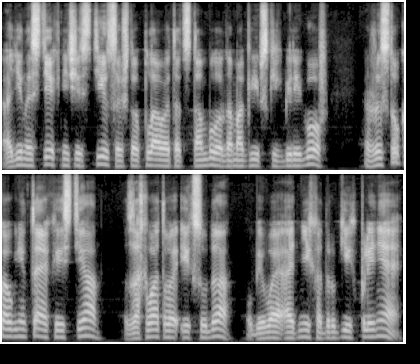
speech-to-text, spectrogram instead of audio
Один из тех нечестивцев, что плавает от Стамбула до Магрибских берегов, жестоко угнетая христиан, захватывая их суда, убивая одних, а других пленяя,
